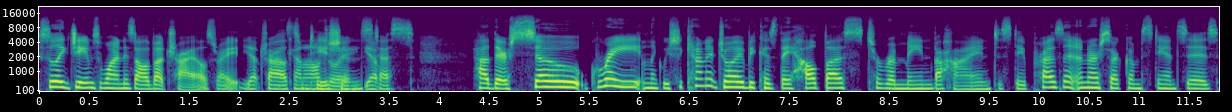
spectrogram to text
so like James 1 is all about trials, right? Yep. Trials, count temptations, yep. tests. How they're so great and like we should count it joy because they help us to remain behind, to stay present in our circumstances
